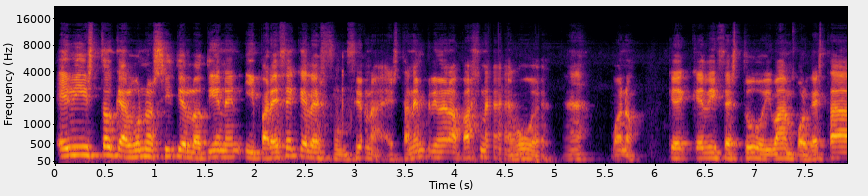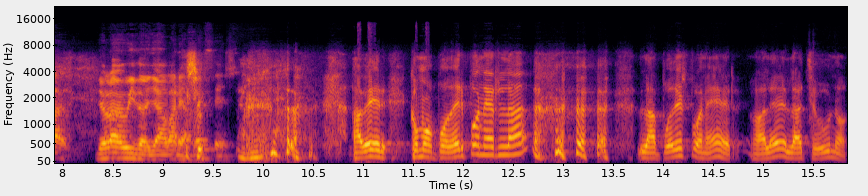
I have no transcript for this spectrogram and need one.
He visto que algunos sitios lo tienen y parece que les funciona. Están en primera página de Google. Eh, bueno, ¿qué, dices tú, Iván? Porque esta yo la he oído ya varias veces. A ver, como poder ponerla, la puedes poner, ¿vale? El H1,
